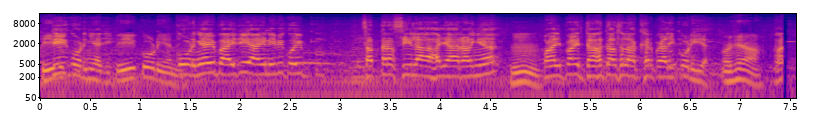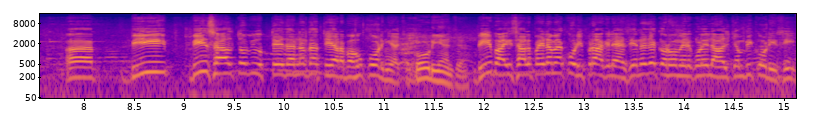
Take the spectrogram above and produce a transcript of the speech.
30 ਘੋੜੀਆਂ ਜੀ। 30 ਘੋੜੀਆਂ ਨੇ। ਘੋੜੀਆਂ ਵੀ ਬਾਈ ਜੀ ਆਏ ਨਹੀਂ ਵੀ ਕੋਈ 70 80 ਲਾ ਹਜ਼ਾਰ ਵਾਲੀਆਂ। ਹੂੰ। 5 5 10 10 ਲੱਖ ਰੁਪਏ ਵਾਲੀ ਘੋੜੀ ਆ। ਅੱਛਾ। 20 20 ਸਾਲ ਤੋਂ ਵੀ ਉੱਤੇ ਦਾ ਇਹਨਾਂ ਦਾ ਤਜਰਬਾ ਹੋ ਘੋੜੀਆਂ 'ਚ। ਘੋੜੀਆਂ ਚ। 20 22 ਸਾਲ ਪਹਿਲਾਂ ਮੈਂ ਘੋੜੀ ਭਰਾ ਕੇ ਲਿਆ ਸੀ ਇਹਨਾਂ ਦੇ ਘਰੋਂ ਮੇਰੇ ਕੋਲੇ ਲਾਲ ਚੰਬੀ ਘੋੜੀ ਸੀ।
